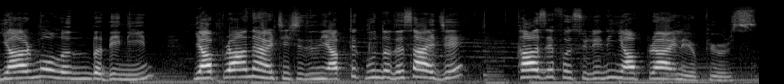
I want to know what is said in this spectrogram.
yarma olanını da deneyin. Yaprağın her çeşidini yaptık. Bunda da sadece taze fasulyenin yaprağıyla yapıyoruz.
